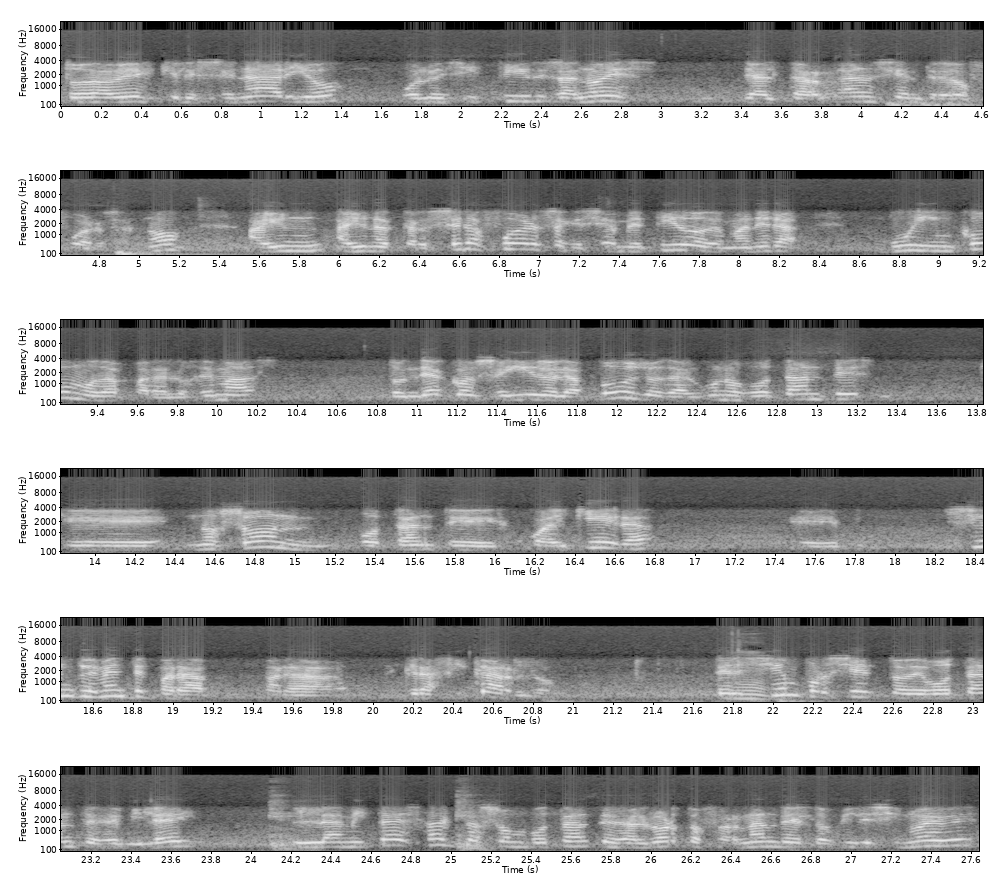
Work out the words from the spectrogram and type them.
toda vez que el escenario, vuelvo a insistir, ya no es de alternancia entre dos fuerzas, ¿no? Hay, hay una tercera fuerza que se ha metido de manera muy incómoda para los demás, donde ha conseguido el apoyo de algunos votantes que no son votantes cualquiera, eh, simplemente para, para graficarlo. Del 100% de votantes de mi ley, la mitad exacta son votantes de Alberto Fernández del 2019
